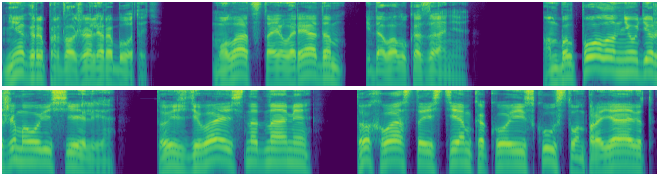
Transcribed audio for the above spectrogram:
негры продолжали работать. Мулат стоял рядом и давал указания. Он был полон неудержимого веселья, то издеваясь над нами, то хвастаясь тем, какое искусство он проявит,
